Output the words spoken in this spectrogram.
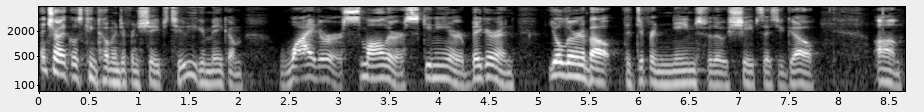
And triangles can come in different shapes too. You can make them wider or smaller or skinnier or bigger. And you'll learn about the different names for those shapes as you go. Um,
